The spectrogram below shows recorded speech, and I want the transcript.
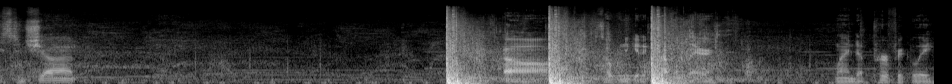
Wasted shot. Oh, I was hoping to get a couple there. Lined up perfectly.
